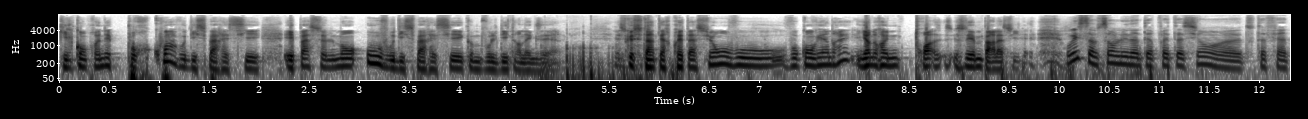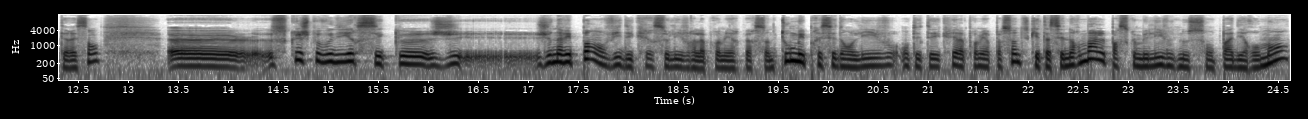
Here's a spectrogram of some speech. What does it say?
qu'il comprenait pourquoi vous disparaissiez et pas seulement où vous disparaissiez, comme vous le dites en exergue. Est-ce que cette interprétation vous, vous conviendrait? Il y en aura une troisième par la suite. Oui, ça me semble une interprétation euh, tout à fait intéressante. Euh, ce que je peux vous dire, c'est que je, n'avais pas envie d'écrire ce livre à la première personne. Tous mes précédents livres ont été écrits à la première personne, ce qui est assez normal parce que mes livres ne sont pas des romans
